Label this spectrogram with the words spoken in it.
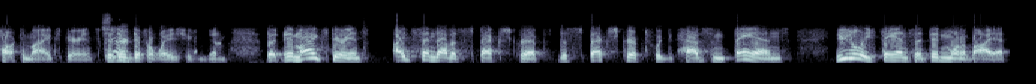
talk in my experience because sure. there are different ways you can get them. But in my experience, I'd send out a spec script. The spec script would have some fans usually fans that didn't want to buy it.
